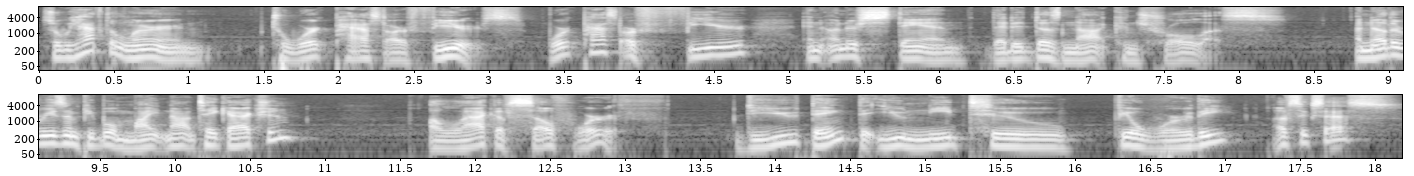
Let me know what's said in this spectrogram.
So we have to learn to work past our fears, work past our fear and understand that it does not control us. Another reason people might not take action a lack of self worth. Do you think that you need to feel worthy of success?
